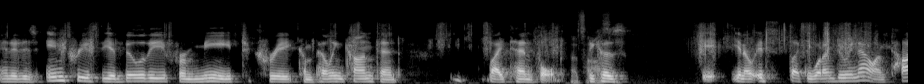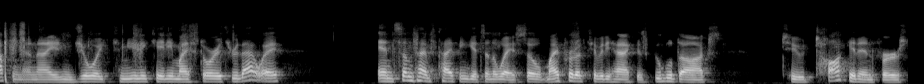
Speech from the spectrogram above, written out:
And it has increased the ability for me to create compelling content by tenfold. That's awesome. because it, you know, it's like what I'm doing now. I'm talking and I enjoy communicating my story through that way. And sometimes typing gets in the way. So my productivity hack is Google Docs to talk it in first.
